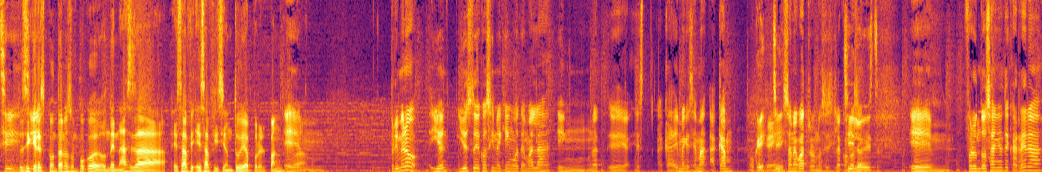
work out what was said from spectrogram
sí. Entonces, si quieres contarnos un poco de dónde nace esa, esa, esa afición tuya por el pan. Eh, primero, yo, yo estudié cocina aquí en Guatemala en una eh, academia que se llama ACAM. Ok, sí. Zona 4, no sé si la conocen. Sí, lo he visto. Em, fueron dos años de carrera,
